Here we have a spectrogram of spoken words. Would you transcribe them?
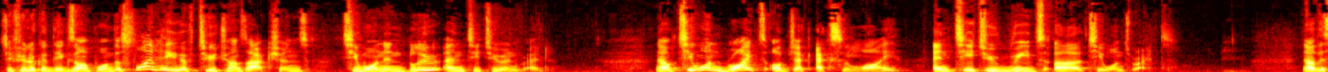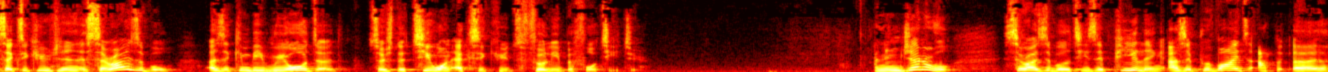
So if you look at the example on the slide here, you have two transactions, T1 in blue and T2 in red. Now, T1 writes object X and Y, and T2 reads uh, T1's write. Now, this execution is serializable as it can be reordered such that T1 executes fully before T2. And in general, serializability is appealing as it provides uh,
